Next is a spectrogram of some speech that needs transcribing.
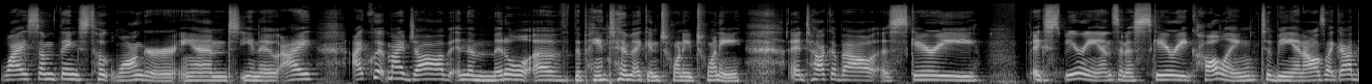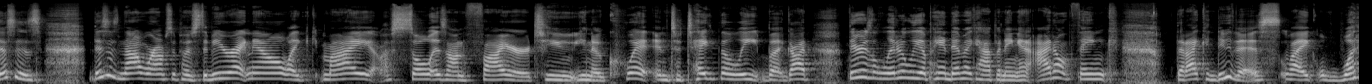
why some things took longer. And you know, I I quit my job in the middle of the pandemic in 2020 and talk about a scary experience and a scary calling to be in. I was like, God, this is this is not where I'm supposed to be right now. Like my soul is on fire to, you know, quit and to take the leap, but God, there's literally a pandemic happening and I don't think that I can do this. Like, what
